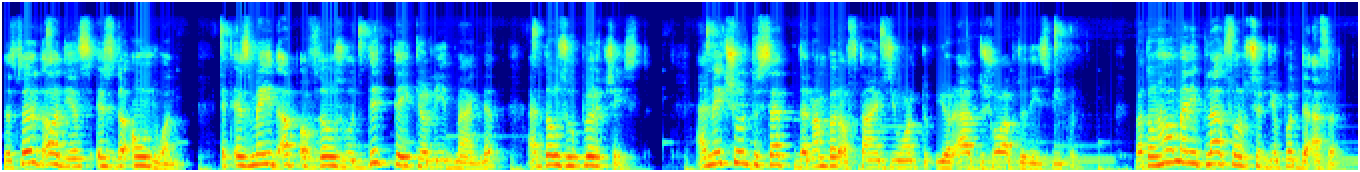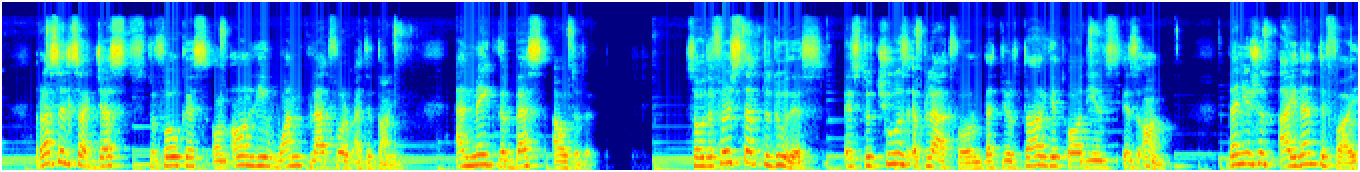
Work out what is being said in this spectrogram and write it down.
The third audience is the owned one. It is made up of those who did take your lead magnet and those who purchased. And make sure to set the number of times you want to, your ad to show up to these people. But on how many platforms should you put the effort? Russell suggests to focus on only one platform at a time and make the best out of it. So the first step to do this is to choose a platform that your target audience is on. Then you should identify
